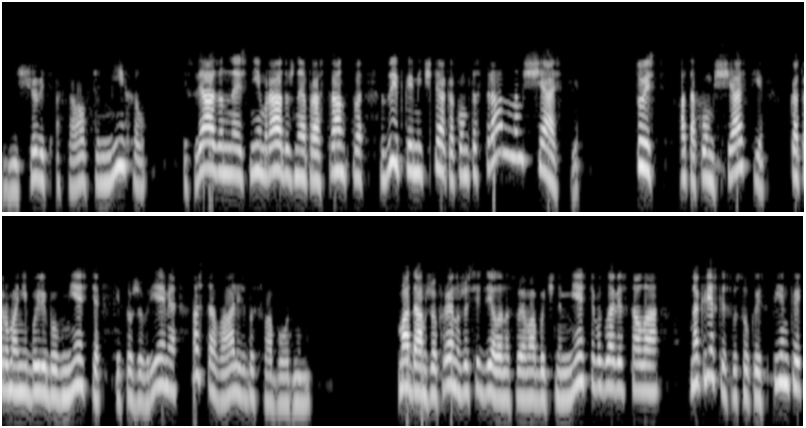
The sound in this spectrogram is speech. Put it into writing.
еще ведь оставался Михаил, и связанное с ним радужное пространство зыбкой мечты о каком-то странном счастье. То есть о таком счастье, в котором они были бы вместе и в то же время оставались бы свободными. Мадам Жофрен уже сидела на своем обычном месте во главе стола, на кресле с высокой спинкой,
